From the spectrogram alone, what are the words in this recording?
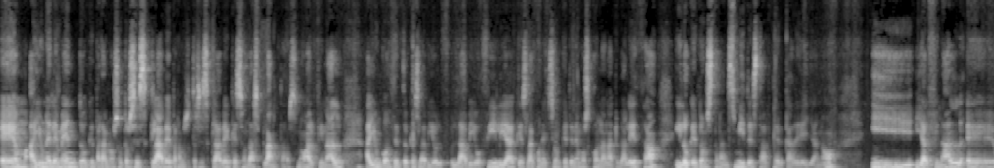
Em, hay un elemento que para nosotros es clave, para nosotros es clave, que son las plantas. ¿no? Al final hay un concepto que es la, la biofilia, que es la conexión que tenemos con la naturaleza y lo que nos transmite estar cerca de ella. ¿no? Y, al final eh,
